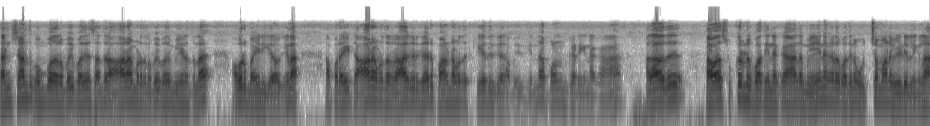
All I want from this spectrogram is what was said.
தன் சாணத்துக்கு ஒம்பதில் போய் பார்த்தீங்கன்னா சந்திரன் ஆறாம் இடத்துல போய் பார்த்தீங்கன்னா மீனத்தில் அவர் பயணிக்கிறார் ஓகேங்களா அப்போ ரைட்டு ஆறாம் இடத்துல ராகு இருக்கார் பன்னெண்டாம் இடத்துல கேது இருக்கார். அப்போ இது என்ன பலன்னு கேட்டிங்கனாக்கா அதாவது அதாவது சுக்கரனுக்கு பார்த்தீங்கன்னாக்கா அந்த மீனங்கிறது பார்த்தீங்கன்னா உச்சமான வீடு இல்லைங்களா?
